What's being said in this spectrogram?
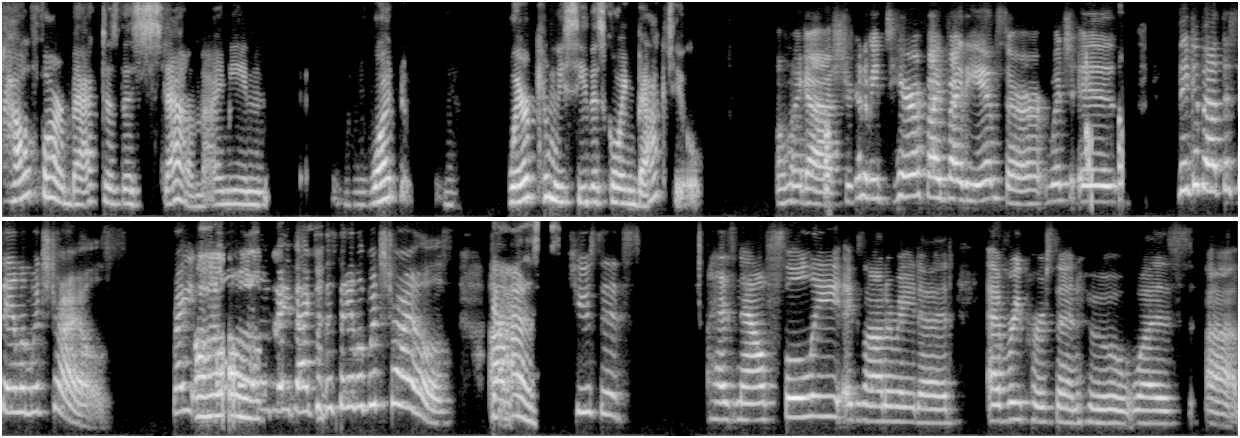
how far back does this stem? I mean what where can we see this going back to Oh my gosh, you're going to be terrified by the answer, which is think about the Salem witch trials, right? Oh. All the way back to the Salem witch trials. Um, yes. Um, Massachusetts has now fully exonerated every person who was uh,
